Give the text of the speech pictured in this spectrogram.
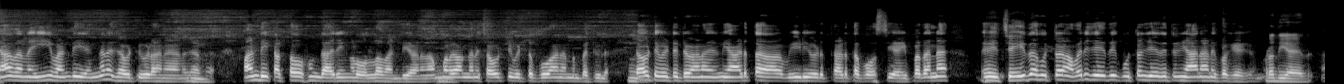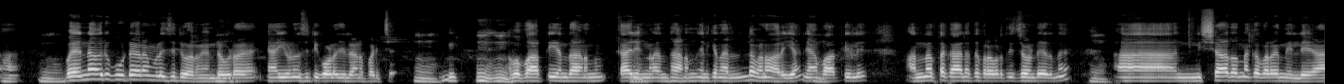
ഞാൻ പറഞ്ഞ ഈ വണ്ടി എങ്ങനെ ചവിട്ടി വിടാനാണ് ചേട്ടാ? വണ്ടി കട്ട് ഓഫും കാര്യങ്ങളും ഉള്ള വണ്ടിയാണ്. നമ്മൾ അങ്ങനെ ചവിട്ടി വിട്ട് പോകാനൊന്നും പറ്റൂല. ചവിട്ടി വിട്ടിട്ട് വേണം ഇനി അടുത്ത വീഡിയോ എടുത്ത് അടുത്ത പോസ്റ്റ് ചെയ്യാം ഇപ്പൊ തന്നെ ചെയ്ത കുറ്റം അവർ ചെയ്ത് കുറ്റം ചെയ്തിട്ട് ഞാനാണ് ഇപ്പൊ കേൾക്കുന്നത് പ്രതിയായത്. അപ്പൊ എന്നെ ഒരു കൂട്ടുകാരൻ വിളിച്ചിട്ട് പറഞ്ഞു എന്റെ കൂടെ ഞാൻ യൂണിവേഴ്സിറ്റി കോളേജിലാണ് പഠിച്ചത്. അപ്പൊ പാർട്ടി എന്താണെന്നും കാര്യങ്ങൾ എന്താണെന്നും എനിക്ക് നല്ലവണ്ണം അറിയാം ഞാൻ പാർട്ടിയിൽ അന്നത്തെ കാലത്ത് പ്രവർത്തിച്ചുകൊണ്ടിരുന്ന നിഷാദ് എന്നൊക്കെ പറയുന്നില്ലേ ആ.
